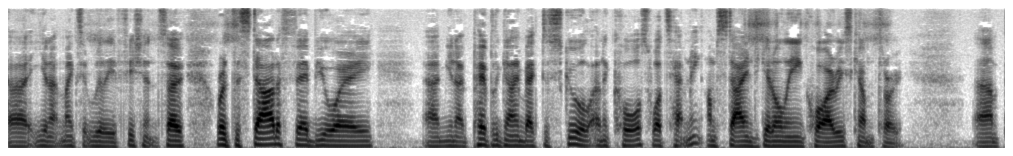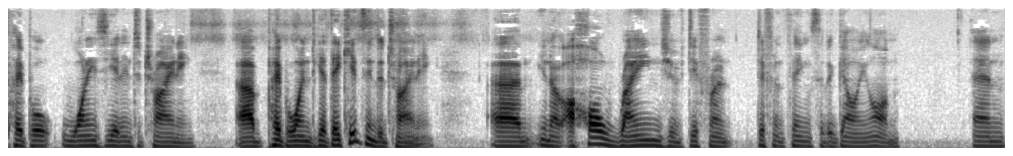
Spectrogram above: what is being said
uh, you know, it makes it really efficient. So we're at the start of February. Um, you know, people are going back to school, and of course, what's happening? I'm starting to get all the inquiries come through. Um, people wanting to get into training, uh, people wanting to get their kids into training. Um, you know, a whole range of different different things that are going on, and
